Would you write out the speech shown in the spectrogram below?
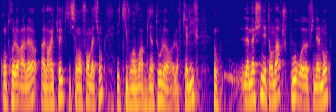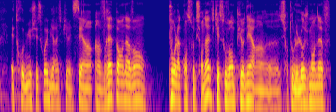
contrôleurs à l'heure, actuelle qui sont en formation et qui vont avoir bientôt leur, leur qualif. Donc la machine est en marche pour euh, finalement être mieux chez soi et bien respirer. C'est un, vrai pas en avant pour la construction neuve, qui est souvent pionnière, hein, euh, surtout le logement neuf,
